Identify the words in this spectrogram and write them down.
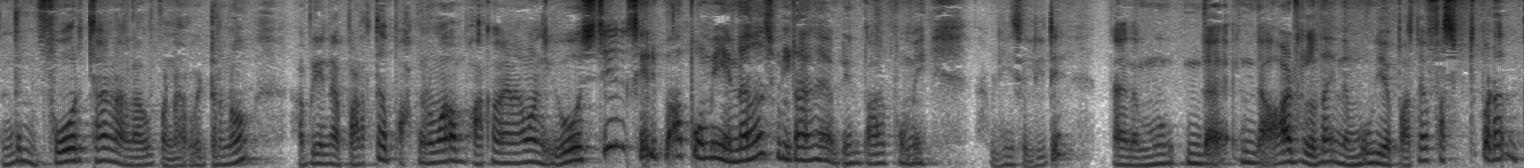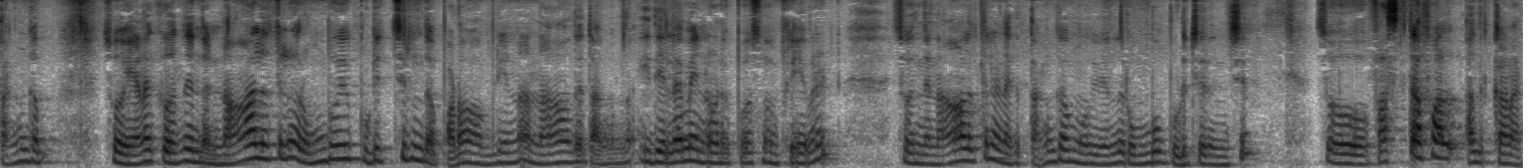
அண்ட் தென் ஃபோர்த்தாக நான் லவ் பண்ண விட்டுறணும் அப்படின்ற படத்தை பார்க்கணுமா பார்க்க வேணாமான்னு யோசிச்சு சரி பார்ப்போமே என்ன தான் சொல்கிறாங்க அப்படின்னு பார்ப்போமே அப்படின்னு சொல்லிட்டு நான் இந்த மூ இந்த இந்த ஆர்டரில் தான் இந்த மூவியை பார்த்தேன். ஃபஸ்ட் படம் தங்கம். ஸோ எனக்கு வந்து இந்த நாலுத்தில் ரொம்பவே பிடிச்சிருந்த படம் அப்படின்னா நான் வந்து தங்கம் தான். இது எல்லாமே என்னோடய பர்சனல் ஃபேவரட் ஸோ இந்த நாலுத்தில் எனக்கு தங்கம் மூவி வந்து ரொம்ப பிடிச்சிருந்துச்சு. ஸோ ஃபஸ்ட் ஆஃப் ஆல் அதுக்கான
